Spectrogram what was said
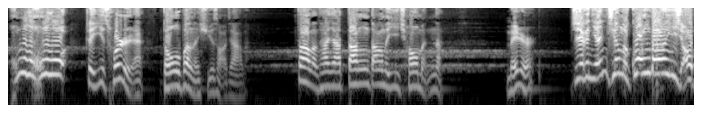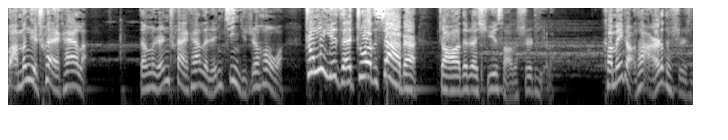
呼噜呼噜，这一村的人都奔了徐嫂家了。到了他家，当当的一敲门呢，没人。几个年轻的咣当一脚把门给踹开了。等人踹开了，人进去之后啊，终于在桌子下边找到这徐嫂的尸体了，可没找他儿子的尸体，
